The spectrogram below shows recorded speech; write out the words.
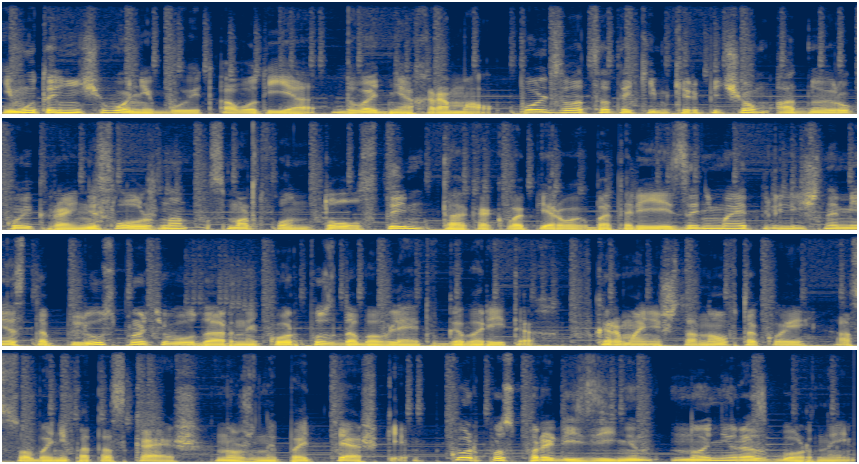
Ему-то ничего не будет, а вот я два дня хромал. Пользоваться таким кирпичом одной рукой крайне сложно, смартфон толстый, так как, во во-первых, батарея занимает прилично место, плюс противоударный корпус добавляет в габаритах. В кармане штанов такой особо не потаскаешь, нужны подтяжки. Корпус прорезинен, но не разборный.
